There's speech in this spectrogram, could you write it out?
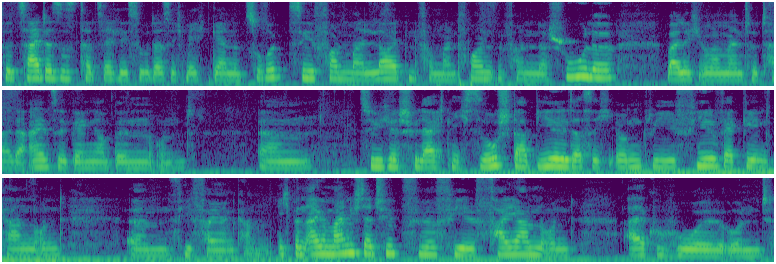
Zurzeit ist es tatsächlich so, dass ich mich gerne zurückziehe von meinen Leuten, von meinen Freunden, von der Schule, weil ich im Moment total der Einzelgänger bin und ähm, psychisch vielleicht nicht so stabil, dass ich irgendwie viel weggehen kann und ähm, viel feiern kann. Ich bin allgemein nicht der Typ für viel Feiern und Alkohol und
